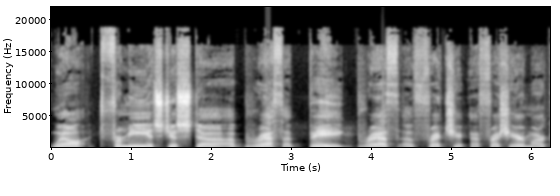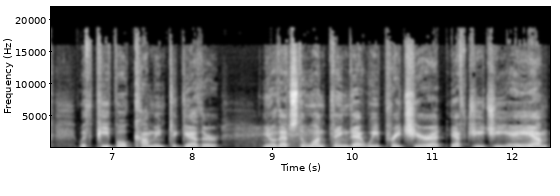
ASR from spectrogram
Well, for me, it's just uh, a breath, a big breath of fresh, uh, fresh air, Mark, with people coming together you know, that's the one thing that we preach here at FGGAM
